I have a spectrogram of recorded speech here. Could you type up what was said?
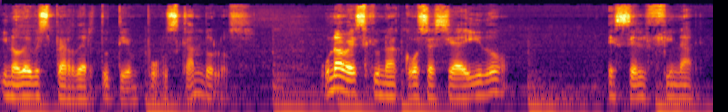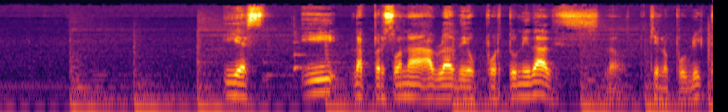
y no debes perder tu tiempo buscándolos. Una vez que una cosa se ha ido, es el final. Y, es, y la persona habla de oportunidades, ¿no? Quien lo publica.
